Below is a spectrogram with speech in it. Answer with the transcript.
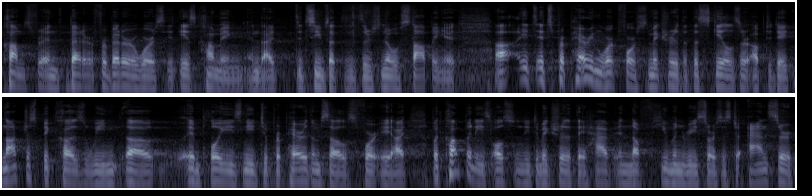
comes for, and better for better or worse, it is coming, and I, it seems that there's no stopping it. Uh, it. It's preparing workforce to make sure that the skills are up to date, not just because we uh, employees need to prepare themselves for AI, but companies also need to make sure that they have enough human resources to answer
